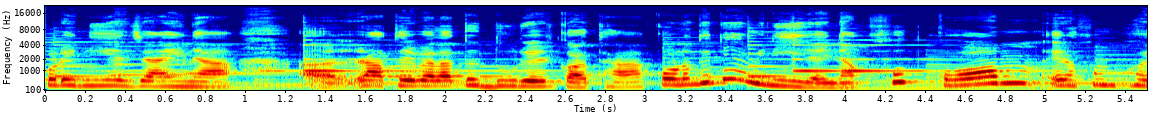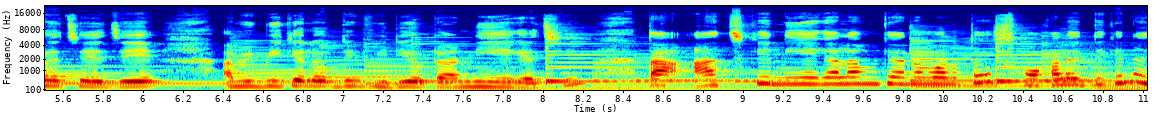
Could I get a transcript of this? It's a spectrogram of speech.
করে নিয়ে যাই না। রাতের বেলা তো দূরের কথা কোনো দিনই আমি নিয়ে যাই না। খুব কম এরকম হয়েছে যে আমি বিকেল অবধি ভিডিওটা নিয়ে গেছি। তা আজকে নিয়ে গেলাম কেন বলতো? সকালের দিকে না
